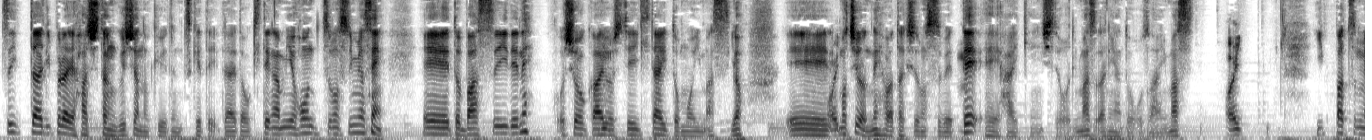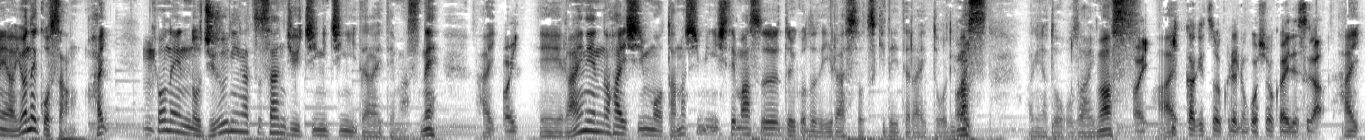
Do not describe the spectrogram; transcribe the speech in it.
ツイッターリプライ、ハッシュタグ、愚者の宮殿につけていただいたおき手紙を本日もすみません。えーと、抜粋でね、ご紹介をしていきたいと思いますよ。えーはいもちろんね、私のすべて、えー拝見しております。ありがとうございます。はい。一発目は、米子さん。はい。うん去年の12月31日にいただいてますね。はい。はいえー来年の配信も楽しみにしてます。ということで、イラスト付きでいただいております。ありがとうございます。はい。はい1。ヶ月遅れのご紹介ですが。はい。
